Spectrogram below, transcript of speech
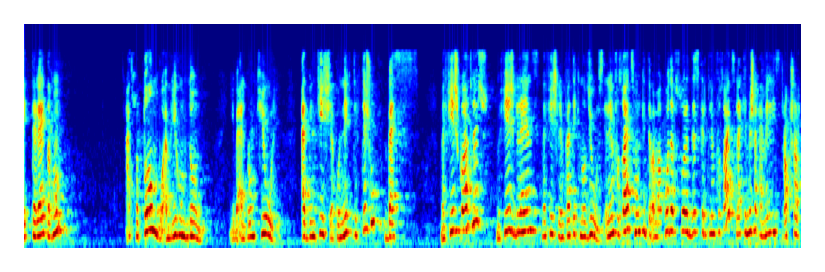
الثلاثه هم هتحطهم وقبليهم no يبقى ال bronchiole adventitia connective tissue بس. مفيش cartilage مفيش glands مفيش lymphatic nodules ال lymphocytes ممكن تبقى موجودة في صورة discrete lymphocytes لكن مش هتعمل لي structure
